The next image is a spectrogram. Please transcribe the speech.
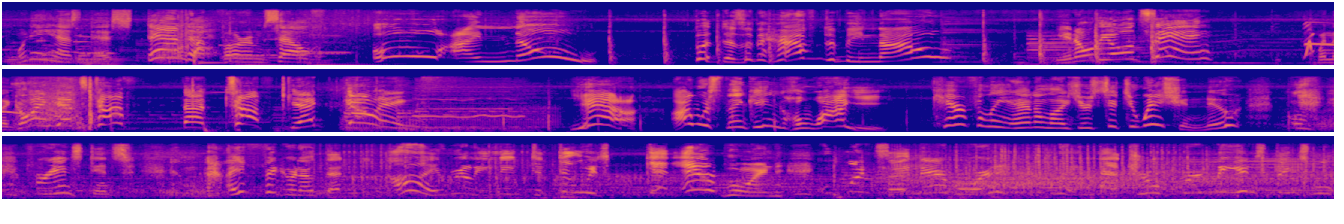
when he has to stand up for himself. Oh, I know. But does it have to be now? You know the old saying when the going gets tough, the tough get going. Yeah, I was thinking Hawaii. Carefully analyze your situation, Gnu. For instance, I figured out that all I really need to do is get airborne. Once I'm airborne, my natural birdly instincts will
